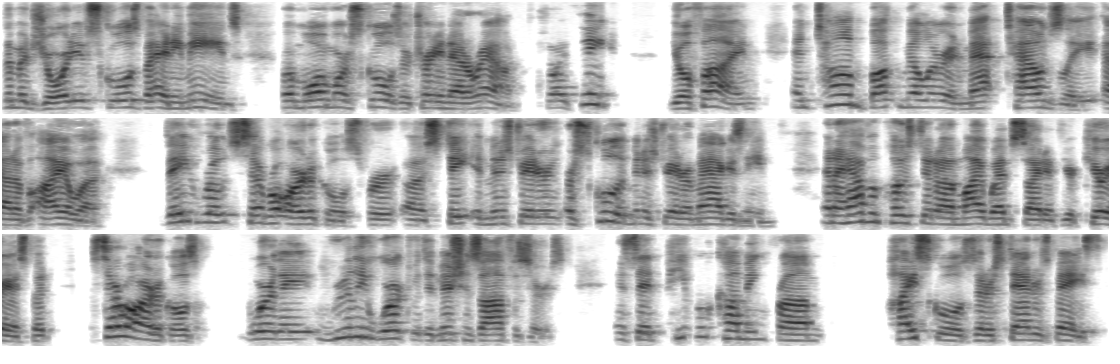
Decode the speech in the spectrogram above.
the majority of schools by any means, but more and more schools are turning that around. So I think you'll find, and Tom Buckmiller and Matt Townsley out of Iowa they wrote several articles for uh, State Administrator or School Administrator magazine. And I have them posted on my website if you're curious, but several articles where they really worked with admissions officers and said people coming from high schools that are standards based,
